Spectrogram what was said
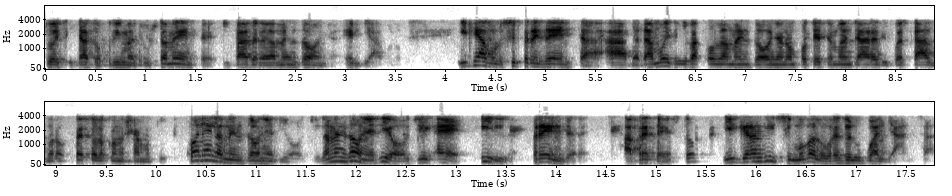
Tu hai citato prima giustamente il padre della menzogna e il diavolo. Il diavolo si presenta ad Adamo ed Eva con la menzogna, non potete mangiare di quest'albero, questo lo conosciamo tutti. Qual è la menzogna di oggi? La menzogna di oggi è il prendere a pretesto il grandissimo valore dell'uguaglianza.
